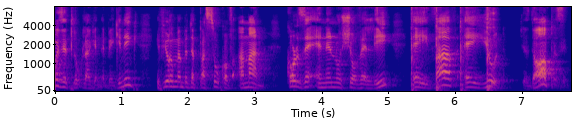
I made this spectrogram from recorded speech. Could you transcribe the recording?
does it look like in the beginning? If you remember the pasuk of Aman, כל זה איננו שווה לי, A ו', A י', is the opposite.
